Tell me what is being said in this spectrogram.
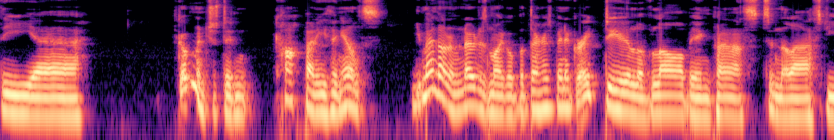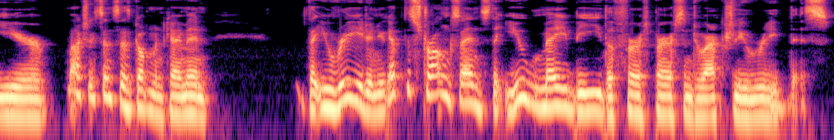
the uh, government just didn't cop anything else. You may not have noticed, Michael, but there has been a great deal of law being passed in the last year, actually since this government came in, that you read and you get the strong sense that you may be the first person to actually read this.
